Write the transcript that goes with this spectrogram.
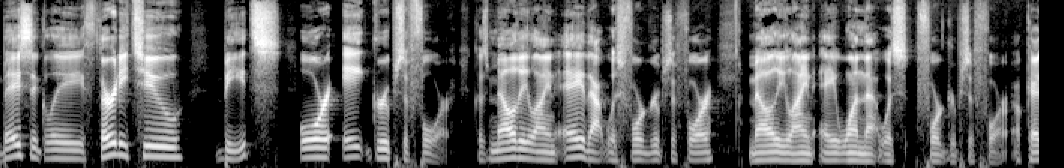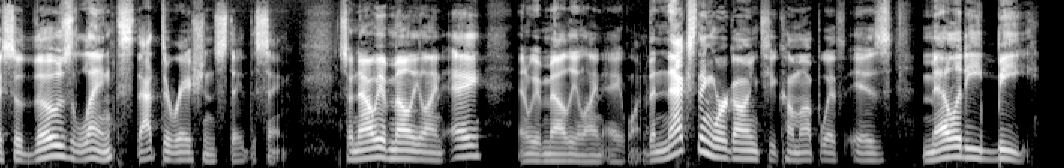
basically 32 beats or eight groups of four. Because melody line A, that was four groups of four. Melody line A1, that was four groups of four. Okay, so those lengths, that duration stayed the same. So now we have melody line A and we have melody line A1. The next thing we're going to come up with is melody B.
